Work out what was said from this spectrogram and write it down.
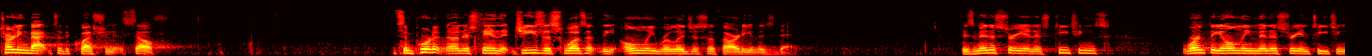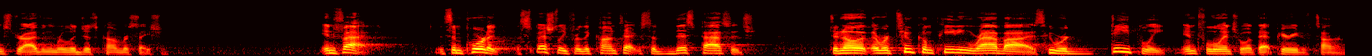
Turning back to the question itself, it's important to understand that Jesus wasn't the only religious authority of his day. His ministry and his teachings weren't the only ministry and teachings driving religious conversation. In fact, it's important, especially for the context of this passage, to know that there were two competing rabbis who were deeply influential at that period of time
